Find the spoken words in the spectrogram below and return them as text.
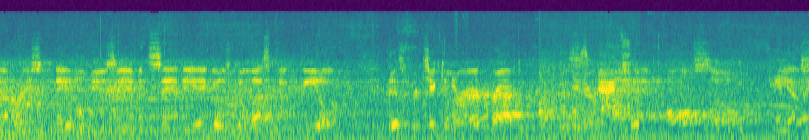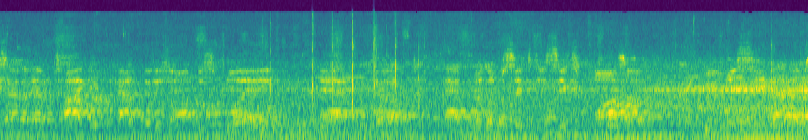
Generation Naval Museum in San Diego's Gillespie Field. This particular aircraft is actually also the F-7F Tiger Cat that is on display at, uh, at Phillips 66 Plaza. We will see that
